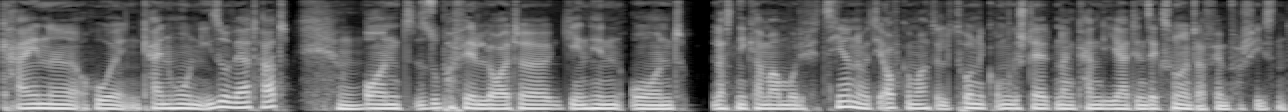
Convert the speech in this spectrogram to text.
keine hohe, keinen hohen ISO-Wert hat. Hm. Und super viele Leute gehen hin und lassen die Kamera modifizieren, dann wird die aufgemacht, Elektronik umgestellt und dann kann die halt den 600er-Film verschießen.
